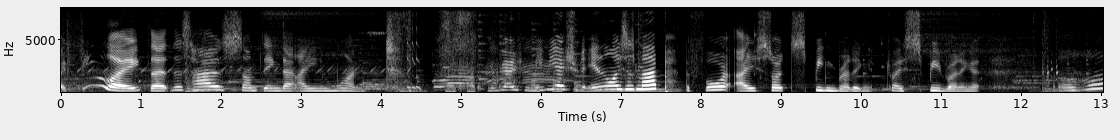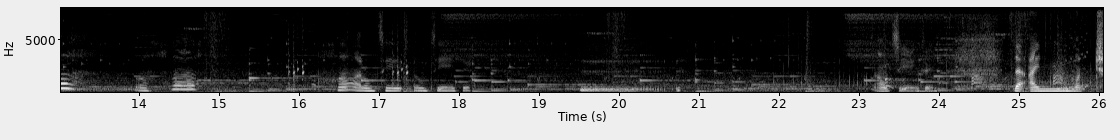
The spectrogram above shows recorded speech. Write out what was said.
I feel like that this has something that I want. maybe I maybe I should analyze this map before I start speedrunning it. Try speedrunning it. Uh huh. Uh huh. Uh huh. I don't see. I don't see anything. I don't see anything that I want.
